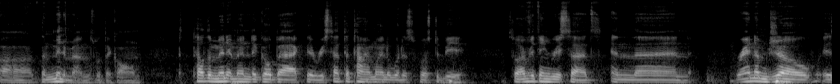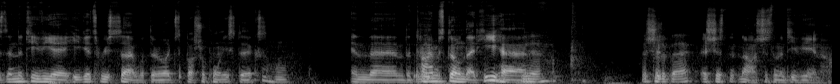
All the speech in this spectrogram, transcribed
uh, the Minutemen is what they call them. Tell the Minutemen to go back. They reset the timeline to what it's supposed to be. So everything resets, and then random Joe is in the TVA. He gets reset with their like special pointy sticks, and then the time stone that he had, Yeah. They put it back. it's just no, it's just in the TVA now,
